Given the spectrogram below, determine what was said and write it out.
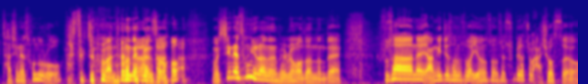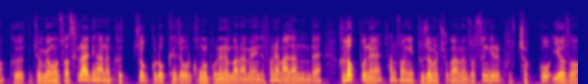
자신의 손으로 다시 득점을 만들어내면서 신의 손이라는 별명을 얻었는데 두산의 양의지 선수와 이현 선수의 수비가 좀 아쉬웠어요. 그 정명 선수가 슬라이딩하는 그쪽으로 궤적으로 공을 보내는 바람에 이제 손에 맞았는데 그 덕분에 삼성이 두 점을 추가하면서 승기를 굳혔고 이어서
